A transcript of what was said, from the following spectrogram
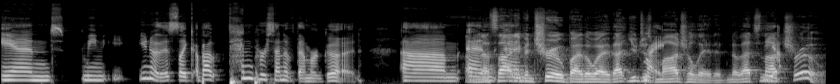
and i mean you know this like about 10% of them are good um And, and that's not and- even true, by the way. That you just Right. modulated. No, that's not Yeah. true.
